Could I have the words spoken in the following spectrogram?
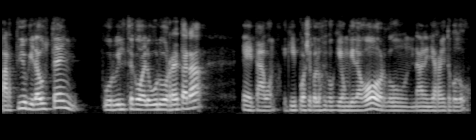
partiduk irauzten, hurbiltzeko helburu horretara, eta, bueno, ekipo ekologiko ongi dago, orduan lanen jarraituko dugu.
